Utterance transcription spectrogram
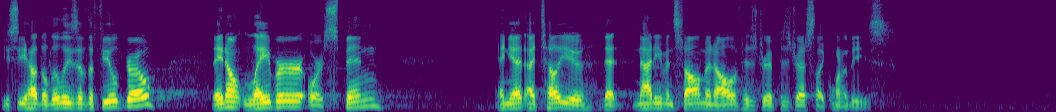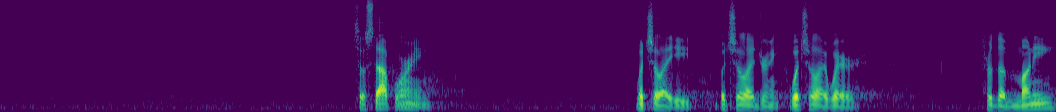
Do you see how the lilies of the field grow? They don't labor or spin. And yet, I tell you that not even Solomon, all of his drip, is dressed like one of these. So stop worrying. What shall I eat? What shall I drink? What shall I wear? For the money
